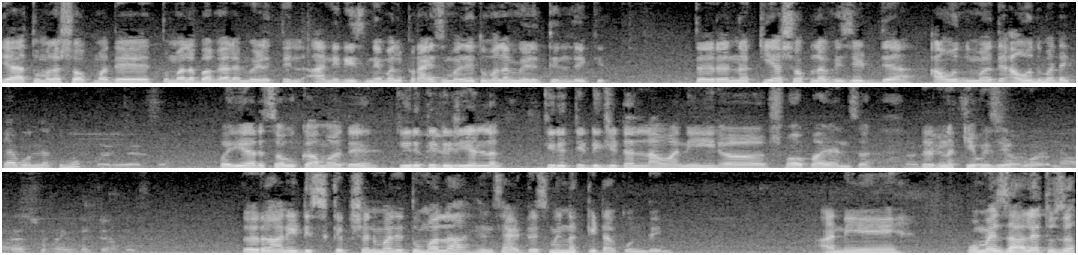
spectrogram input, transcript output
या तुम्हाला शॉपमध्ये तुम्हाला बघायला मिळतील आणि रिझनेबल प्राईसमध्ये तुम्हाला मिळतील देखील. तर नक्की या शॉपला व्हिजिट द्या. औंधमध्ये औंधमध्ये काय बोलला तुम्ही? परियार चौकामध्ये कीर्ती डिजिटल कीर्ती डिजिटल नावानी शॉप आहे यांचं. तर नक्की व्हिजिट. तर आणि डिस्क्रिप्शनमध्ये तुम्हाला ह्यांचा ॲड्रेस मी नक्की टाकून देईन. आणि उमेश झालंय तुझं?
